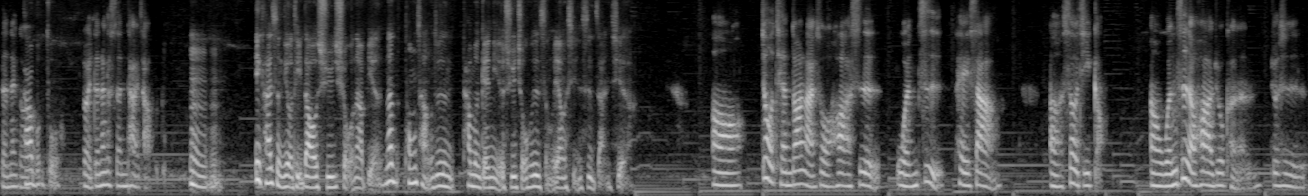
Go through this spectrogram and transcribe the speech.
的那个差不多，对的那个生态差不多。嗯嗯。一开始你有提到需求那边，那通常就是他们给你的需求会是什么样形式展现啊？呃，就前端来说的话，是文字配上呃设计稿。嗯、文字的话就可能就是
